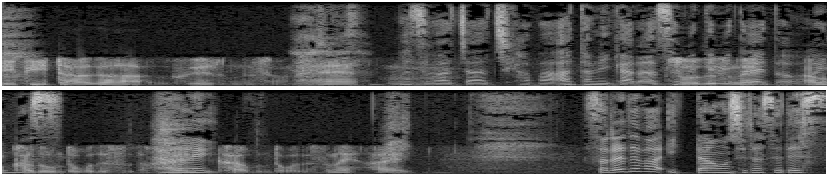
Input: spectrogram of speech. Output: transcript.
リピーターが増えるんですよね。まずはじゃあ近場熱海から攻めてみたいと思います。そうですね。あの角のとこです。はい、カーブのところですね。はい。それでは一旦お知らせです。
